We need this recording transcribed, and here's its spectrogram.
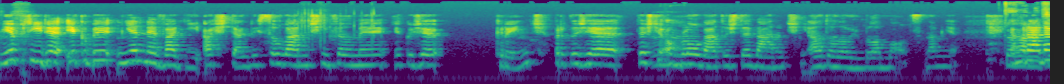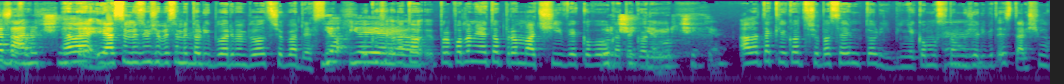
Mně přijde, jakoby mě nevadí až tak, když jsou vánoční filmy, jakože cringe, protože to ještě Mhm. mm. omlouvá to, že to je vánoční, ale tohle už bylo moc na mě. To Já mám ráda přišlo- vánoční Hele, trend. já si myslím, že by se mi to líbilo, kdyby mi bylo třeba 10. Jo, jo, Jakože jo, ono jo. To, pro, podle mě je to pro mladší věkovou Určitě, kategorii. určitě. Ale tak jako třeba se jim to líbí, někomu se to může líbit i staršímu.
